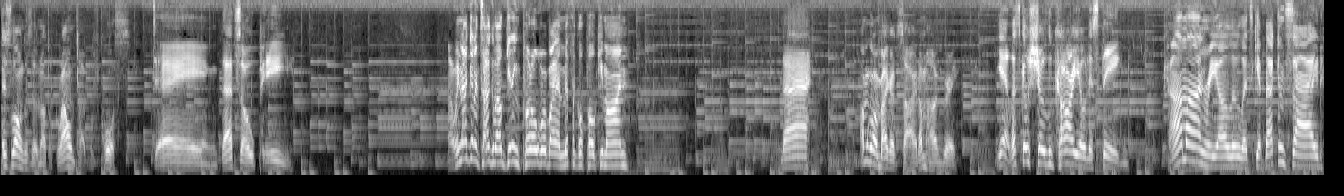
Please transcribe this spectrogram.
As long as they're not a ground type, of course. Dang, that's OP. Are we not gonna talk about getting put over by a mythical Pokemon? Nah, I'm going back outside. I'm hungry. Yeah, let's go show Lucario this thing. Come on, Riolu, let's get back inside.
